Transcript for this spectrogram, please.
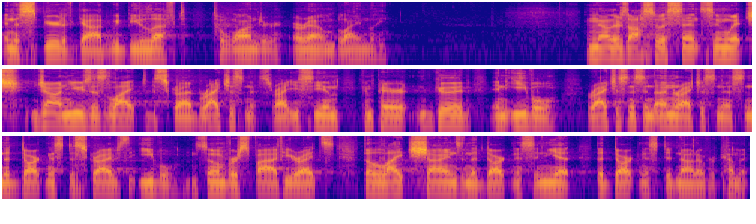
and the spirit of God, we'd be left to wander around blindly. Now, there's also a sense in which John uses light to describe righteousness, right? You see him compare good and evil, righteousness and unrighteousness, and the darkness describes the evil. And so in verse 5, he writes, The light shines in the darkness, and yet the darkness did not overcome it.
